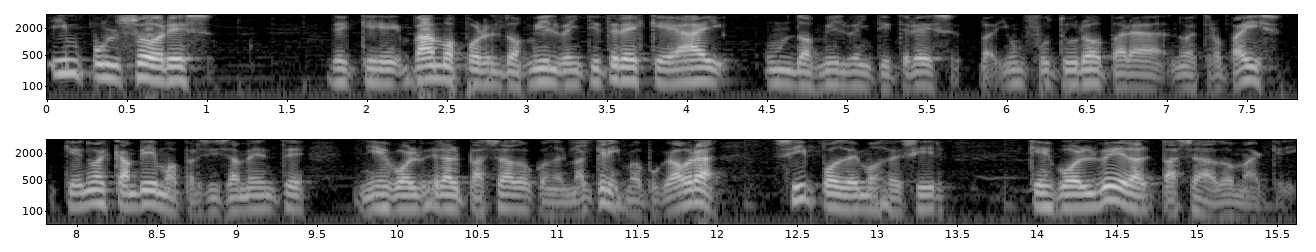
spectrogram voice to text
impulsores de que vamos por el 2023, que hay un 2023 y un futuro para nuestro país, que no es cambiemos precisamente, ni es volver al pasado con el macrismo, porque ahora sí podemos decir que es volver al pasado Macri.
